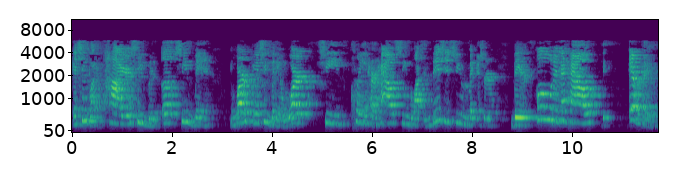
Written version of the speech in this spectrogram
and she's like tired. She's been up. She's been working. She's been at work. She's cleaning her house. She's washing dishes. She's making sure there's food in the house. Everything.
